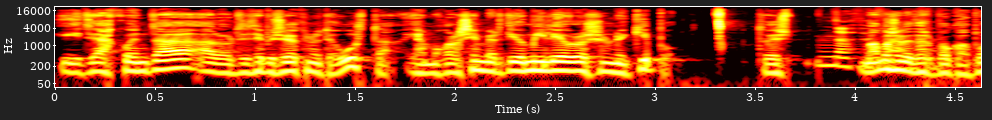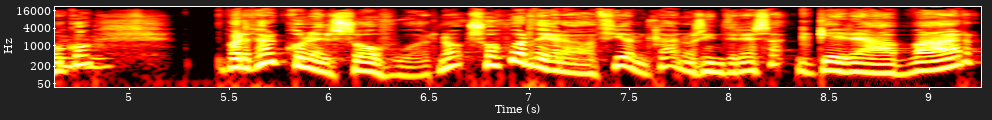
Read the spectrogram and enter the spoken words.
y te das cuenta a los 10 episodios que no te gusta. Y a lo mejor has invertido mil euros en un equipo. Entonces, No vamos a empezar poco a poco. Para empezar con el software, ¿no? Software de grabación, claro, nos interesa grabar,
